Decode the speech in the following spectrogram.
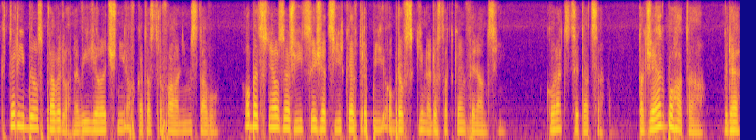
který byl zpravidla nevýdělečný a v katastrofálním stavu. Obecně lze říci, že církev trpí obrovským nedostatkem financí. Konec citace. Takže jak bohatá? Kde?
